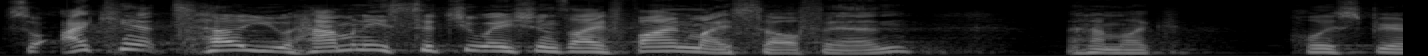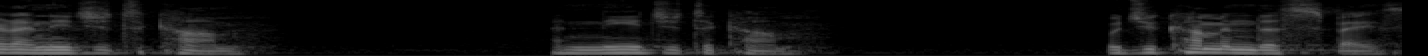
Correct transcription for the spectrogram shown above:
So I can't tell you how many situations I find myself in, and I'm like, Holy Spirit, I need you to come. I need you to come. Would you come in this space?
